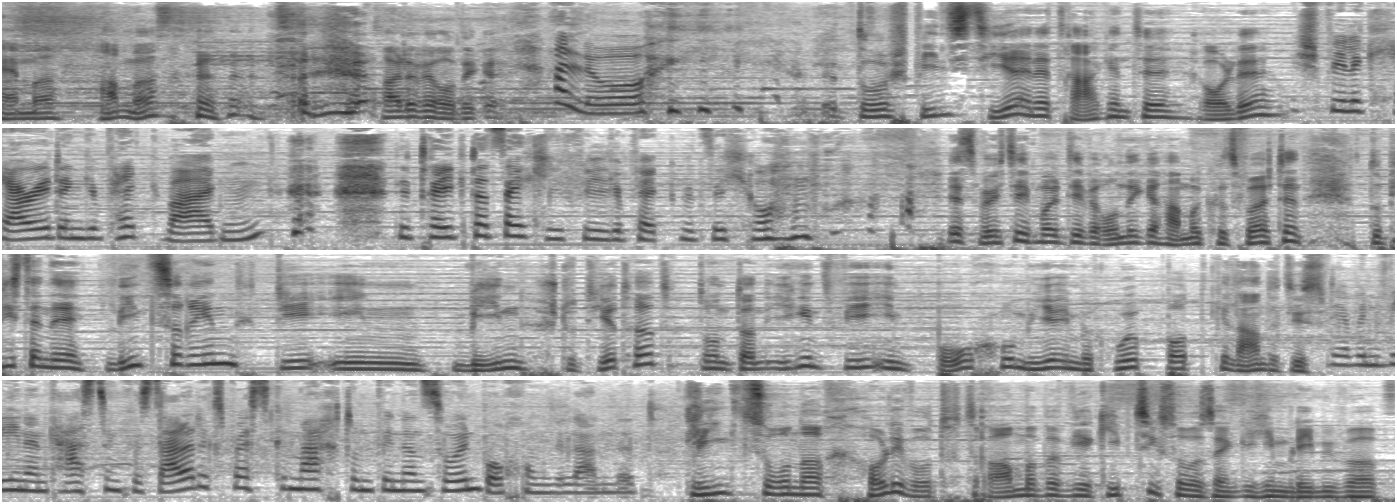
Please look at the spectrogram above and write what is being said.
Hammer Hammer. Hallo Veronika. Hallo. Du spielst hier eine tragende Rolle. Ich spiele Carrie, den Gepäckwagen. Die trägt tatsächlich viel Gepäck mit sich rum. Jetzt möchte ich mal die Veronika Hammer kurz vorstellen. Du bist eine Linzerin, die in Wien studiert hat und dann irgendwie in Bochum hier im Ruhrpott gelandet ist. Ich habe in Wien ein Casting für Starlight Express gemacht und bin dann so in Bochum gelandet. Klingt so nach Hollywood-Traum, aber wie ergibt sich sowas eigentlich im Leben überhaupt?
